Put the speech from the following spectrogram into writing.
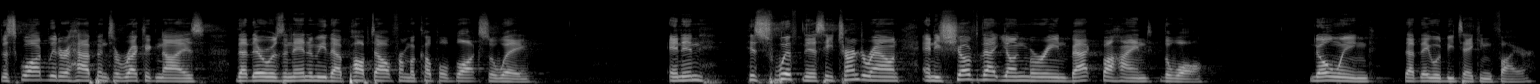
the squad leader happened to recognize that there was an enemy that popped out from a couple blocks away. And in his swiftness, he turned around and he shoved that young Marine back behind the wall, knowing that they would be taking fire.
